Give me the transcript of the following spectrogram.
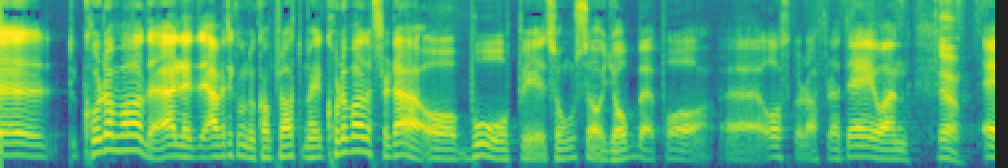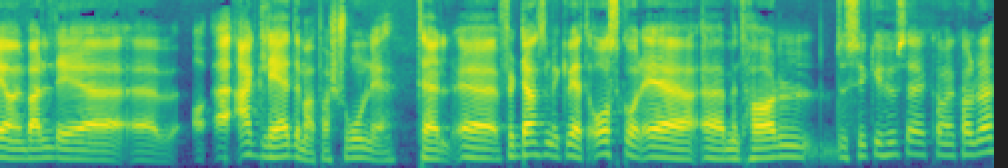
eh, hvordan var det Eller jeg vet ikke om du kan prate, men hvordan var det for deg å bo oppe i Tromsø og jobbe på uh, Åsgård? da? For det er jo en, Ja. er jo en veldig eh, jeg, jeg gleder meg personlig til eh, For den som ikke vet, Åsgård er mentalsykehuset, kan vi kalle det,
